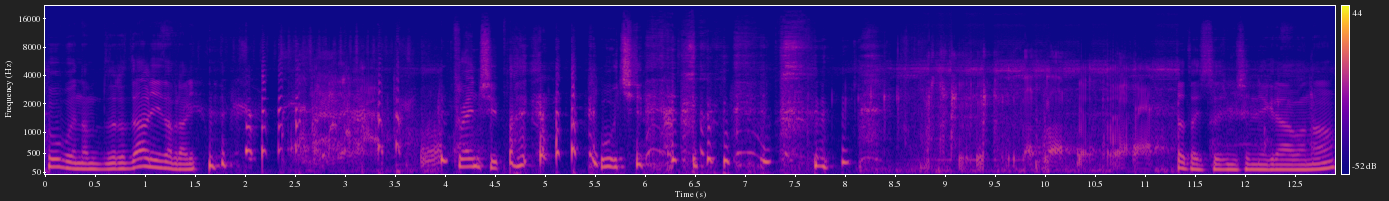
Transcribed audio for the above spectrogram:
Kuby nam rozdali i zabrali. Friendship. Łódź. To też coś mi się nie grało, no.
